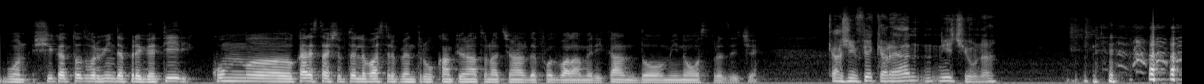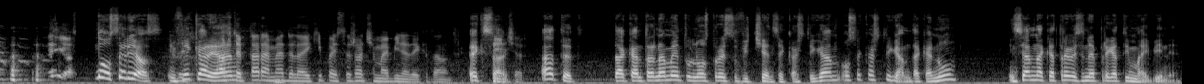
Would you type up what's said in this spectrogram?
Bun, și că tot vorbim de pregătiri, cum, uh, care sunt așteptările voastre pentru Campionatul Național de Fotbal American 2019? Ca și în fiecare an, nici una. serios. Nu, serios. În deci, fiecare an... Așteptarea mea de la echipă este să joace mai bine decât anul trecut. Exact. Sincer. Atât. Dacă antrenamentul nostru e suficient să câștigăm, o să câștigăm. Dacă nu, înseamnă că trebuie să ne pregătim mai bine.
